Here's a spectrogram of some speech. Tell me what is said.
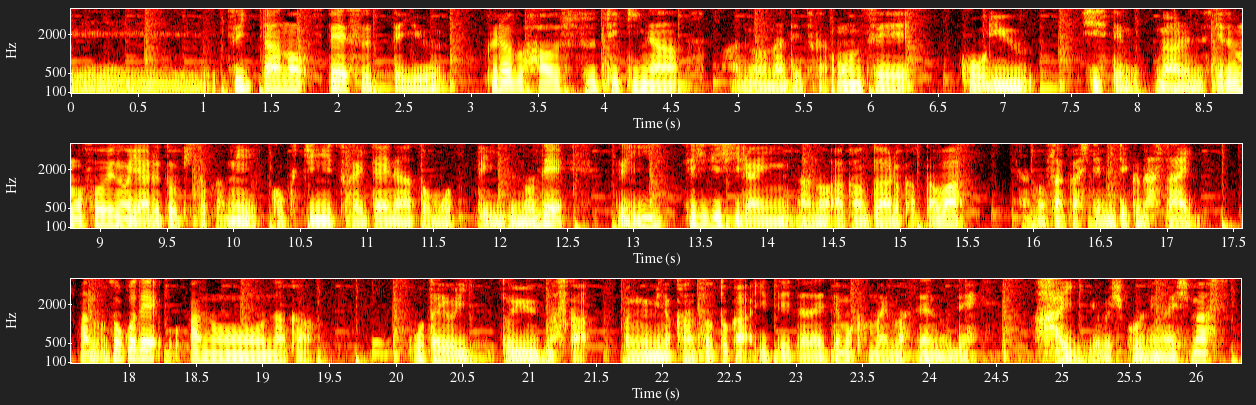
えー、ツイッターのスペースっていうクラブハウス的な、あの、なんていうんですかね、音声交流システムがあるんですけども、そういうのをやるときとかに告知に使いたいなと思っているので、ぜひぜひ LINE、あの、アカウントある方は、あの、参加してみてください。あの、そこで、あの、なんか、お便りといいますか、番組の感想とか言っていただいても構いませんので、はい、よろしくお願いします。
